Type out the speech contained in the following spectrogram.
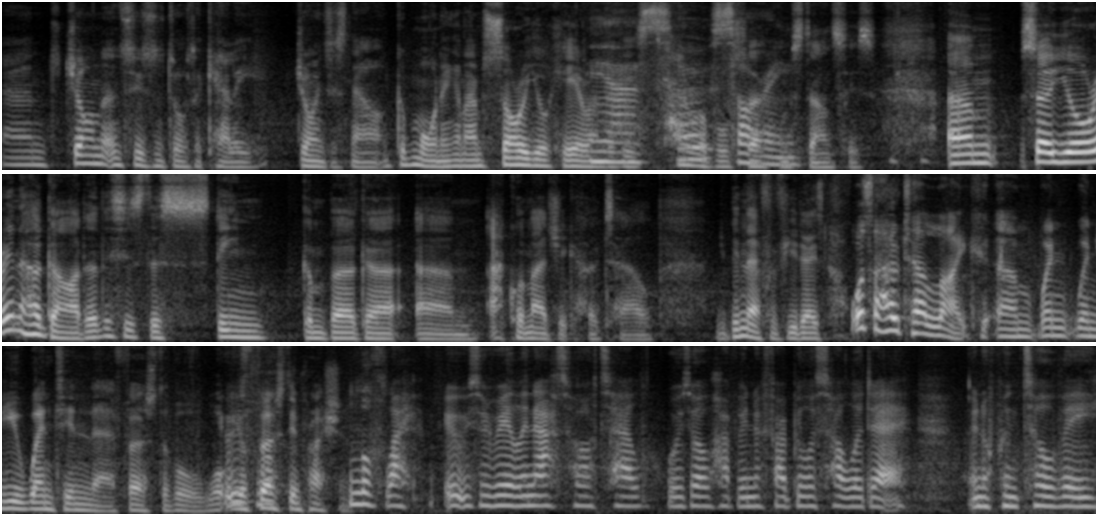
And John and Susan's daughter Kelly joins us now. Good morning, and I'm sorry you're here under Yeah, these so terrible sorry. circumstances. Um, so you're in Hurghada. This is the Steigenberger um, Aquamagic Hotel. You've been there for a few days. What's the hotel like um, when, when you went in there, first of all? What It were your first impressions? Lovely. It was a really nice hotel. We was all having a fabulous holiday. And up until the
